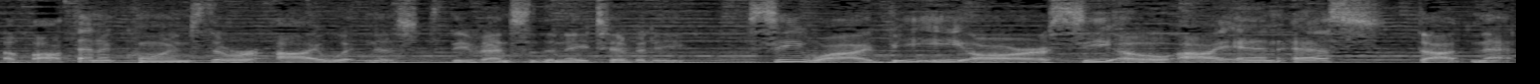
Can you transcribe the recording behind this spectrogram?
of authentic coins that were eyewitness to the events of the Nativity. C Y B E R C O I N S dot net.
